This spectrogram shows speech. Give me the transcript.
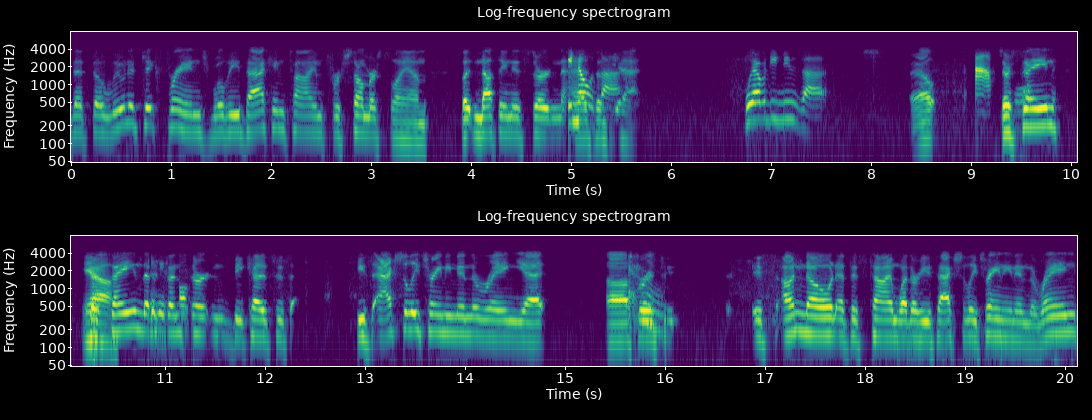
that the Lunatic Fringe will be back in time for SummerSlam, but nothing is certain We know as of that. yet. We already knew that. Well, Asshole. They're saying Yeah. they're saying that it's uncertain because his he's actually training in the ring yet. Uh, for his, it's unknown at this time whether he's actually training in the ring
